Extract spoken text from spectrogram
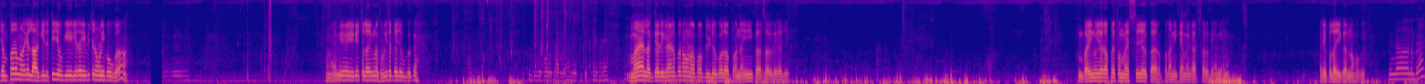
ਜੰਪਰ ਮਤਲਬ ਕੇ ਲਾ ਕੇ ਲਿੱਤੀ ਜਾਊਗੀ, ਏਰੀਆ ਤਾਂ ਇਹ ਵੀ ਚਲਾਉਣੀ ਪਊਗਾ। ਹੁਣ ਇਹ ਵੀ ਏਰੀਆ ਚਲਾਈ ਬਿਨਾ ਥੋੜੀ ਛੱਡਿਆ ਜਾਊਗਾ ਕਿ। ਵੀਡੀਓ ਕਾਲ ਕਰ ਲਓ ਹਮੇ ਕਿੱਥੇ ਖੜੇ ਮੈਂ ਲੱਗਿਆ ਤੇ ਕਹਿਣ ਪਰ ਹੁਣ ਆਪਾਂ ਵੀਡੀਓ ਕਾਲ ਆਪਾਂ ਨਹੀਂ ਕਰ ਸਕਦੇ ਹਜੇ। ਬਾਈ ਨੂੰ ਯਾਰ ਆਪਾਂ ਇਥੋਂ ਮੈਸੇਜ ਕਰ, ਪਤਾ ਨਹੀਂ ਕਿਵੇਂ ਕਰ ਸਕਦੇ ਹਾਂਗੇ ਹਨਾ। ਰਿਪਲਾਈ ਕਰਨਾ ਹੋਵੇ। ਕਿੰਨਾ ਨੰਬਰ ਆ?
